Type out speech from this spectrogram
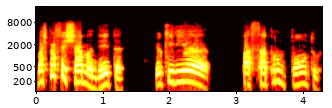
Mas para fechar a Mandetta, eu queria passar por um ponto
